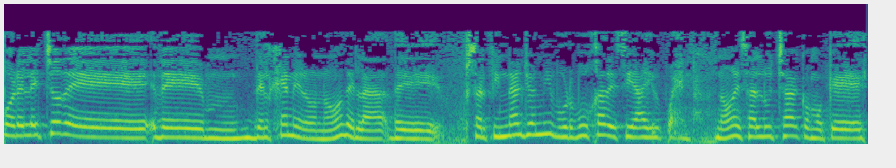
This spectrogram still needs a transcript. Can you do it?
por el hecho de, de mm, del género, ¿no? De la de pues al final yo en mi burbuja decía, ay, bueno, ¿no? Esa lucha como que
